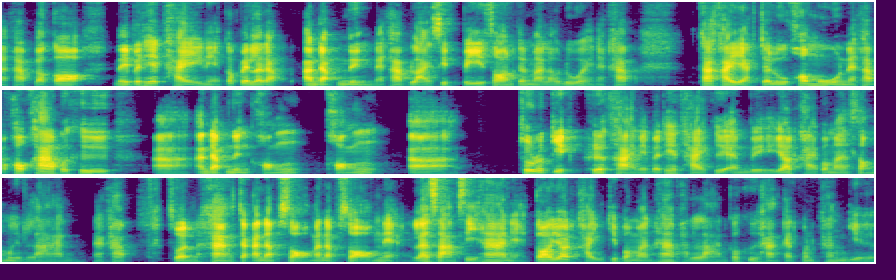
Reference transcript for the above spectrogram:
นะครับแล้วก็ในประเทศไทยเนี่ยก็เป็นระดับอันดับหนึ่งนะครับหลาย 10 ปีซ้อนกันมาแล้วด้วยนะครับถ้าใครอยากจะรู้ข้อมูลนะครับคร่าวๆก็คืออันดับหนึ่งของของธุรกิจเครือข่ายในประเทศไทยคือ a m w a y ยอดขายประมาณ 20,000 ล้านนะครับ ส่วนห่างจากอันดับ 2 อันดับ2เนี่ยและ 3 4 5เนี่ยก็ยอดขายอยู่ที่ประมาณ 5,000 ล้าน ก็คือห่างกันค่อนข้างเยอะ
